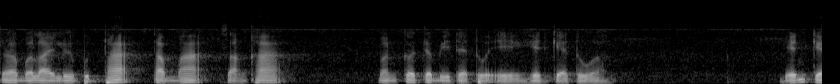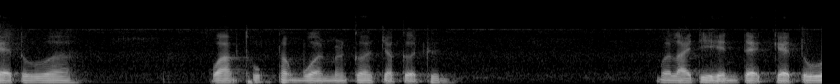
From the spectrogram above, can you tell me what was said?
ถ้าเมื่อไรลืมพุทธะธรรมะ สังฆะมันก็จะมีแต่ตัวเอง เห็นแก่ตัว เห็นแก่ตัว ความทุกข์ทั้งมวลมันก็จะเกิดขึ้น เมื่อไรที่เห็นแต่แก่ตัว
